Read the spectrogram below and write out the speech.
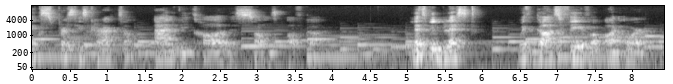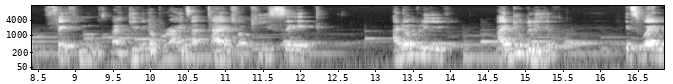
express his character and be called the sons of God. Let's be blessed with God's favor on our faith moves by giving up rights at times for peace sake. I don't believe, I do believe, it's when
